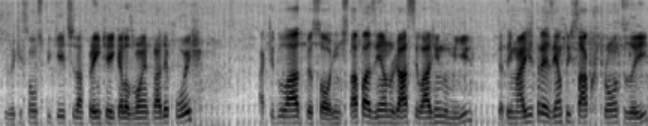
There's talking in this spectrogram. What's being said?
Esses aqui são os piquetes da frente aí que elas vão entrar depois. Aqui do lado, pessoal, a gente está fazendo já a silagem do milho. Já tem mais de 300 sacos prontos aí.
